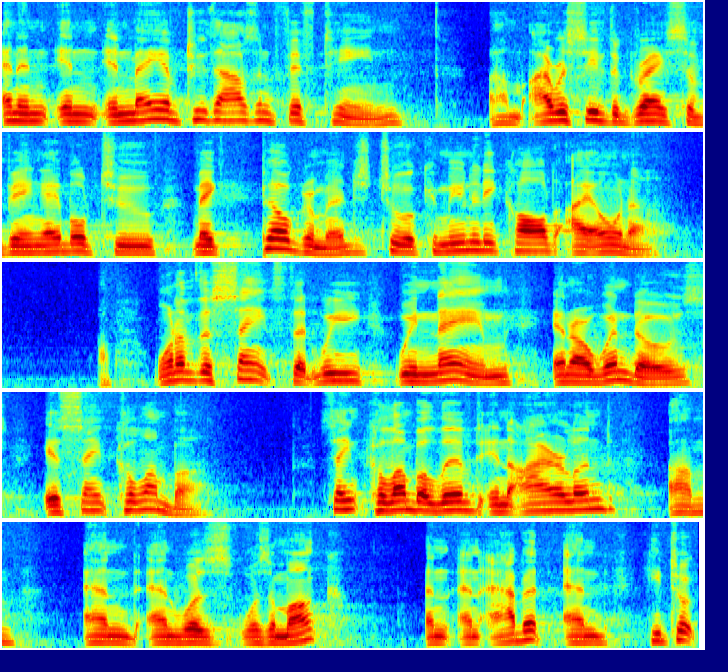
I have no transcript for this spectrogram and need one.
And in, in, in May of 2015, um, I received the grace of being able to make pilgrimage to a community called Iona. One of the saints that we, we name in our windows is Saint Columba. Saint Columba lived in Ireland um, and, and was, was a monk, an, an abbot, and he took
